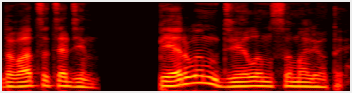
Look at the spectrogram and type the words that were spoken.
21. Первым делом самолеты.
